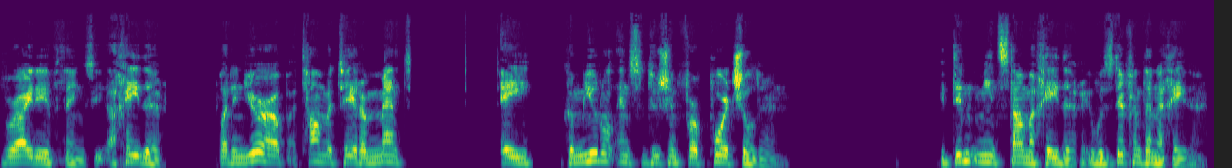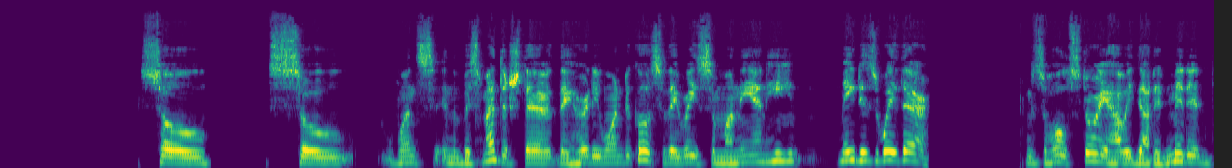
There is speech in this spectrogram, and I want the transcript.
variety of things, a cheder. But in Europe, a Talmud Torah meant a communal institution for poor children. It didn't mean stam a cheder. It was different than a cheder. So, so once in the Beis Medrash there, they heard he wanted to go, so they raised some money and he made his way there. It's a whole story how he got admitted.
